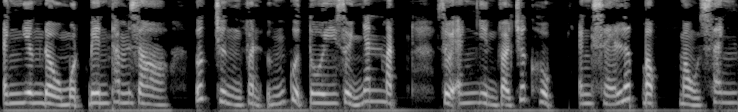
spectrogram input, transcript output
Anh nghiêng đầu một bên thăm dò, ước chừng phản ứng của tôi rồi nhăn mặt, rồi anh nhìn vào chiếc hộp, anh xé lớp bọc màu xanh,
